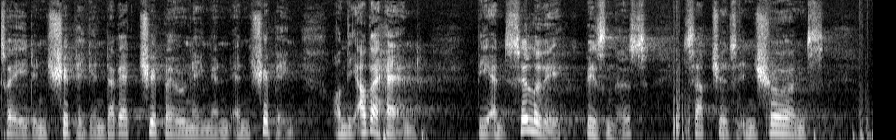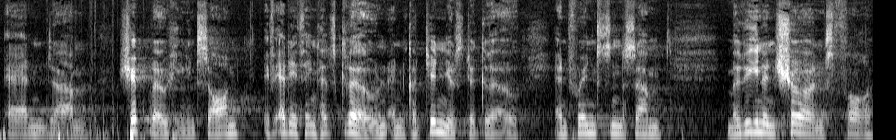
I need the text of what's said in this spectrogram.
trade in shipping, in direct ship owning and, and shipping. On the other hand, the ancillary business, such as insurance and um, shipbroking and so on, if anything has grown and continues to grow. And for instance, um, marine insurance for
